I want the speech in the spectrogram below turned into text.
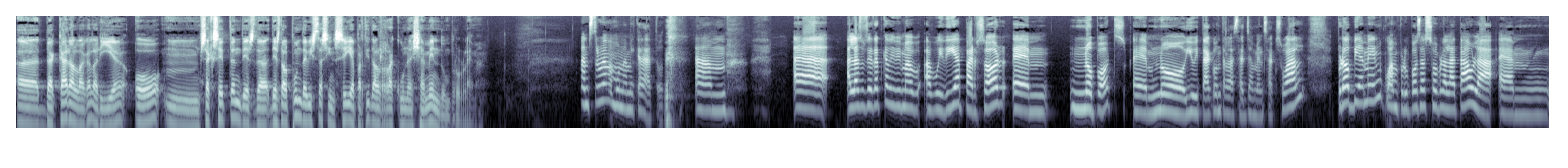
eh, de cara a la galeria o mm, s'accepten des, de, des del punt de vista sincer i a partir del reconeixement d'un problema? Ens trobem amb una mica de tot. um, uh, a la societat que vivim avui dia, per sort, um, no pots um, no lluitar contra l'assetjament sexual, però, òbviament, quan proposes sobre la taula um,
